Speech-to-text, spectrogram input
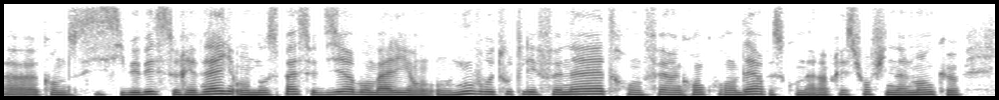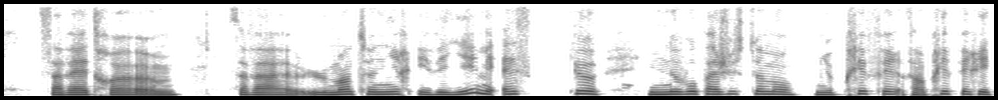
quand si, bébé se réveille, on n'ose pas se dire, bon, bah allez, on, ouvre toutes les fenêtres, on fait un grand courant d'air, parce qu'on a l'impression finalement que ça va être, ça va le maintenir éveillé. Mais est-ce qu'il ne vaut pas justement mieux préférer, préférer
